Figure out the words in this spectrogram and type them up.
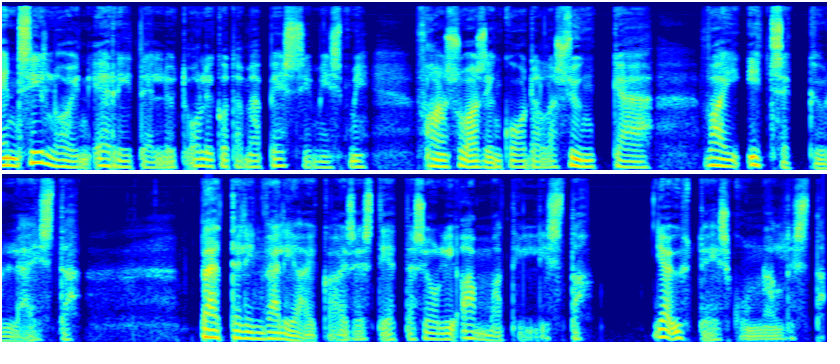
En silloin eritellyt, oliko tämä pessimismi Françoisin kohdalla synkkää vai itsekylläistä. Päättelin väliaikaisesti, että se oli ammatillista ja yhteiskunnallista.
